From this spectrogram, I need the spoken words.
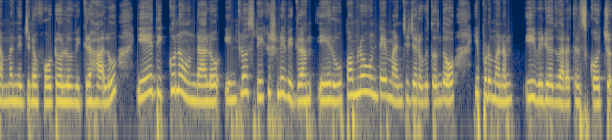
సంబంధించిన ఫోటోలు విగ్రహాలు ఏ దిక్కున ఉండాలో ఇంట్లో శ్రీకృష్ణుడి విగ్రహం ఏ రూపంలో ఉంటే మంచి జరుగుతుందో ఇప్పుడు మనం ఈ వీడియో ద్వారా తెలుసుకోవచ్చు.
